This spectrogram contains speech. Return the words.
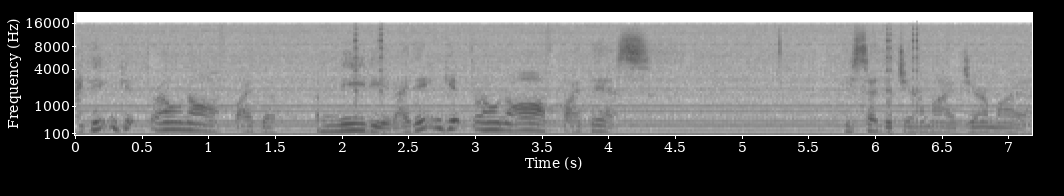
I didn't get thrown off by the immediate. I didn't get thrown off by this. He said to Jeremiah, Jeremiah,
